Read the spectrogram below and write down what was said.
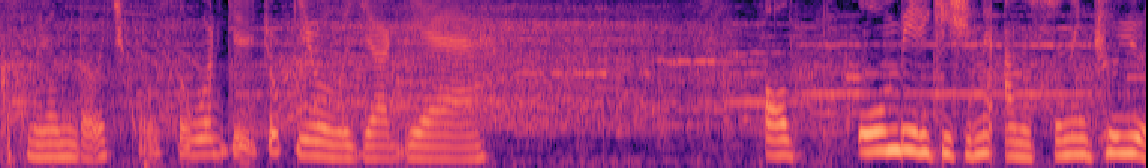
Kameram da açık olsa var ya çok iyi olacak ya. Alt 11 kişi mi anasının köyü.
